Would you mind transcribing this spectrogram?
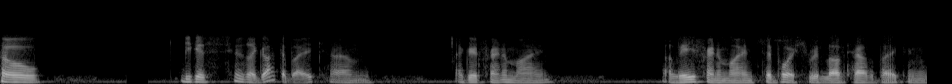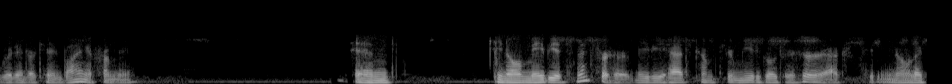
So, because as soon as I got the bike, um, a good friend of mine, a lady friend of mine, said, "Boy, she would love to have a bike and would entertain buying it from me." And you know, maybe it's meant for her. Maybe it had to come through me to go to her. Actually, you know, like,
